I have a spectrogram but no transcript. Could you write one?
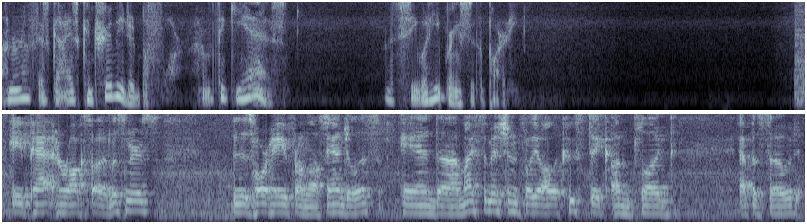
I don't know if this guy has contributed before. I don't think he has. Let's see what he brings to the party. Hey, Pat and Rock Solid listeners. This is Jorge from Los Angeles, and uh, my submission for the All Acoustic Unplugged episode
